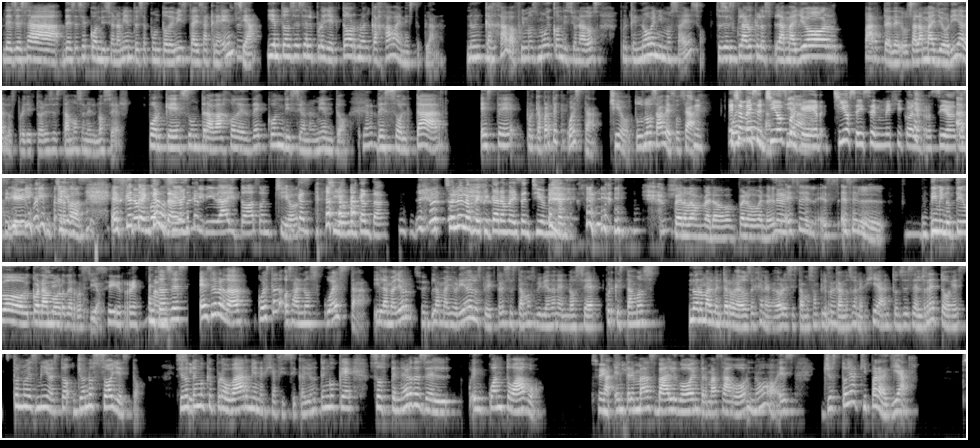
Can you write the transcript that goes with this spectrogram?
desde, esa, desde ese condicionamiento, ese punto de vista, esa creencia, y entonces el proyector no encajaba en este plano no encajaba, fuimos muy condicionados porque no venimos a eso. Entonces, claro que los, la mayor parte de, o sea, la mayoría de los proyectores estamos en el no ser, porque es un trabajo de decondicionamiento, de soltar este, porque aparte cuesta, chío, tú lo sabes, o sea. Ella me dice chío porque chío se dice en México a los rocíos, así, que perdón. Es que tengo rocíos en mi vida y todas son chíos. Me chío, me encanta. Solo los mexicanos me dicen chío, me encanta. perdón, pero, pero bueno, es, es el, es, es el diminutivo con amor de Rocío. Sí, re. Entonces, es de verdad, cuesta, o sea, nos cuesta. Y la, mayor, la mayoría de los proyectores estamos viviendo en el no ser porque estamos normalmente rodeados de generadores estamos amplificando su energía. Entonces, el reto es, esto no es mío, esto, yo no soy esto. Yo no tengo que probar mi energía física, yo no tengo que sostener desde el en cuanto hago. O sea, entre más valgo, entre más hago, no, es yo estoy aquí para guiar.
